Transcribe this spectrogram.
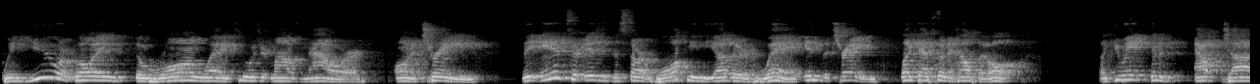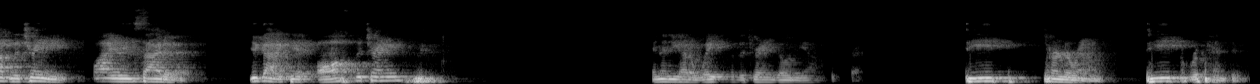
when you are going the wrong way, 200 miles an hour on a train, the answer isn't to start walking the other way in the train like that's going to help at all. Like you ain't to out jog the train while you're inside of it. You got to get off the train, and then you got to wait for the train to go in the opposite direction. Deep turnaround, deep repentance.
